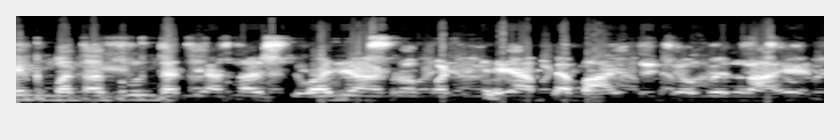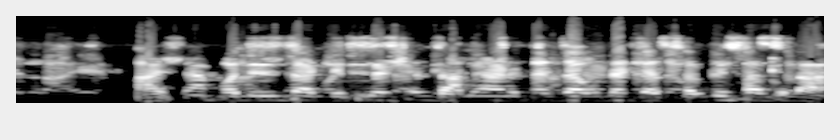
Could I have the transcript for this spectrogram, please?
एक मतातून त्यांनी आता शिवाजी आढराव पाटील हे आपल्या महायुतीचे उमेदवार आहेत अशा पद्धतीचा डिक्लेरेशन झालं आणि त्यांचा उद्याच्या सव्वीस तारखेला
